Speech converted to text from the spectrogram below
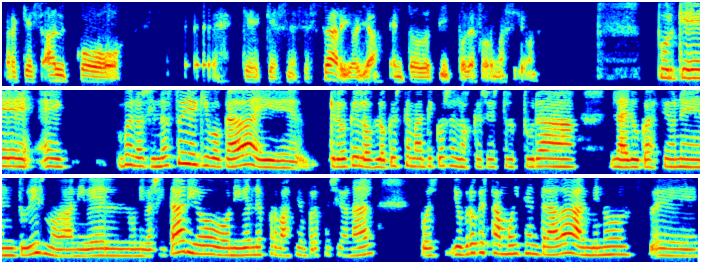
para que es algo eh, que, que, es necesario ya en todo tipo de formación. Porque, eh, bueno, si no estoy equivocada, y creo que los bloques temáticos en los que se estructura la educación en turismo a nivel universitario o a nivel de formación profesional, pues yo creo que está muy centrada, al menos eh,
